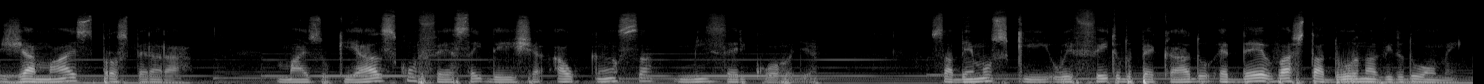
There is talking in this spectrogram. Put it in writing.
jamais prosperará, mas o que as confessa e deixa alcança misericórdia. Sabemos que o efeito do pecado é devastador na vida do homem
